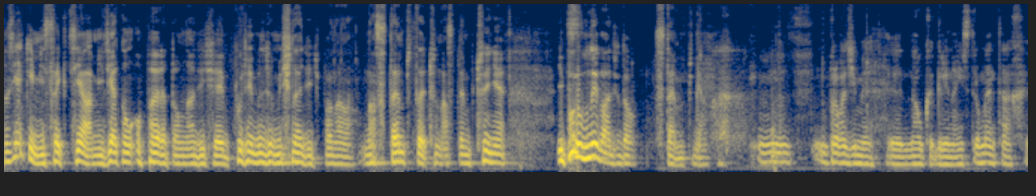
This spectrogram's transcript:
z jakimi sekcjami, z jaką ofertą na dzisiaj? Później będziemy śledzić pana następcę czy następczynię i porównywać do wstępnia. Mm, Prowadzimy y, naukę gry na instrumentach y,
